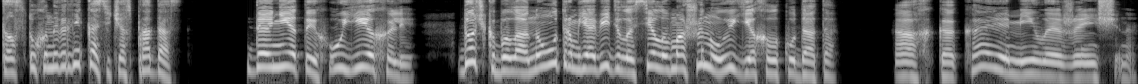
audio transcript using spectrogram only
Толстуха наверняка сейчас продаст. «Да нет их, уехали. Дочка была, но утром я видела, села в машину и уехала куда-то». «Ах, какая милая женщина!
